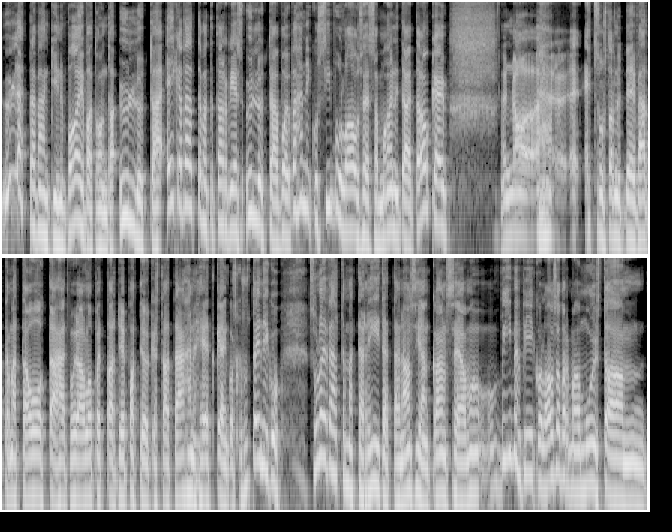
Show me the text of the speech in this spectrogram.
yllättävänkin vaivatonta yllyttää, eikä välttämättä tarvi edes yllyttää, voi vähän niin kuin sivulauseessa mainita, että okei, No, et susta nyt ei välttämättä ole tähän, että voidaan lopettaa debatti oikeastaan tähän hetkeen, koska susta ei niinku, sulle ei välttämättä riitä tämän asian kanssa. Ja viime viikolla osa varmaan muistaa, mm,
